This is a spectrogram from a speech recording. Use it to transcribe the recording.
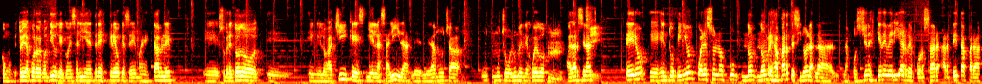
como estoy de acuerdo contigo que con esa línea de tres creo que se ve más estable, eh, sobre todo eh, en los achiques y en la salida, le, da mucha, mucho volumen de juego mm, al Arsenal. Pero, eh, en tu opinión, ¿cuáles son los nombres aparte, sino las posiciones que debería reforzar Arteta para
